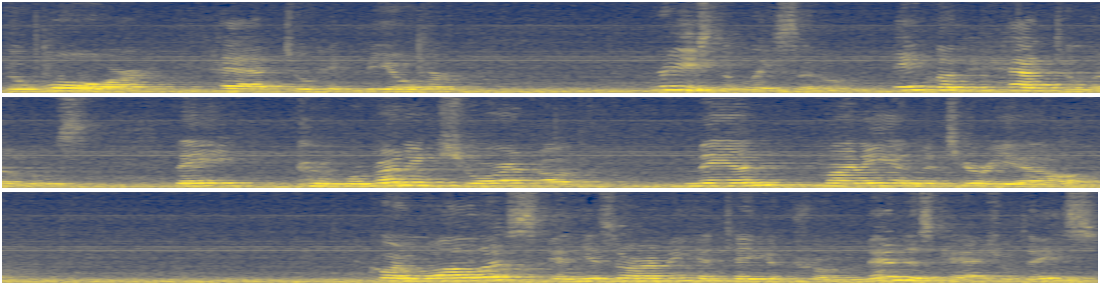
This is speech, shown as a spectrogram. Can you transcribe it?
the war had to be over reasonably soon. England had to lose. They were running short of men, money, and materiel. Cornwallis and his army had taken tremendous casualties,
